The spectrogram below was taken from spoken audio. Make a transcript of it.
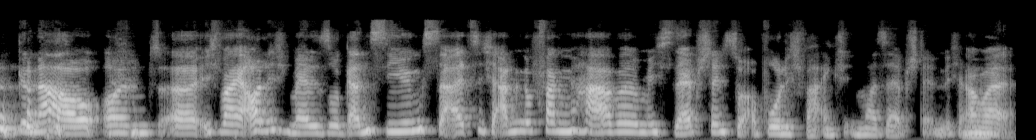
genau. Und äh, ich war ja auch nicht mehr so ganz die Jüngste, als ich angefangen habe, mich selbstständig so, obwohl ich war eigentlich immer selbstständig, mhm. aber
